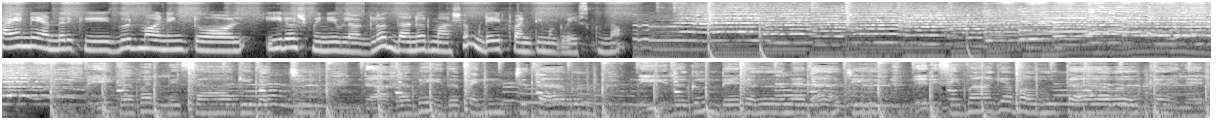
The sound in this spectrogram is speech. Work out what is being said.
హాయ్ అండి అందరికీ. గుడ్ మార్నింగ్ టు ఆల్ ఈరోజు మినీ వ్లాగ్లో ధనుర్మాసం డే ట్వంటీ ముగ్గు వేసుకుందాం. వేగమల్లి సాగి వచ్చి దాహమేద పెంచుతావు. నీరు గుండెలోన దాచి మెరిసి భాగ్యమవుతావు కలలే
